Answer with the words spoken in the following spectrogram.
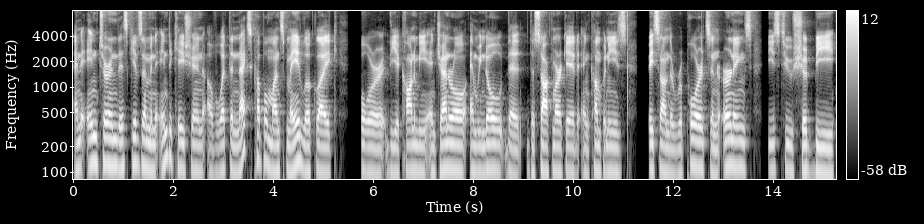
And in turn, this gives them an indication of what the next couple months may look like for the economy in general. And we know that the stock market and companies, based on the reports and earnings, these two should be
